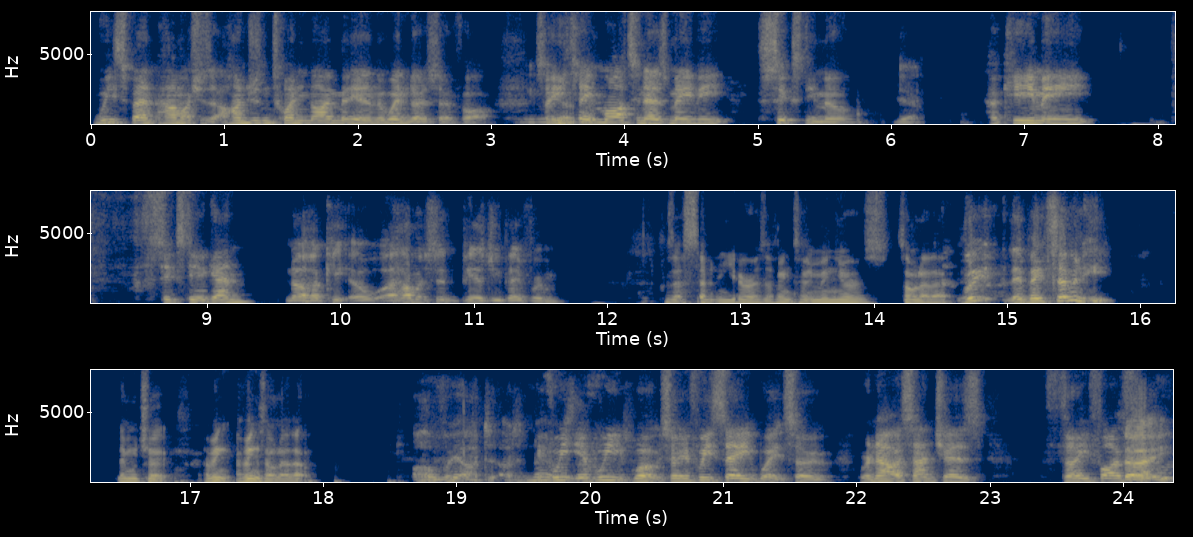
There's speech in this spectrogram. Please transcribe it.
we spent how much is it? 129 million in the window so far. So you Yeah. say Martinez maybe 60 mil. Yeah. Hakimi 60 again. No, Haki- uh, how much did PSG pay for him? Was that 70 euros? I think 70 million euros, something like that. Wait, they paid 70. Let me check. I think I think something like that. Oh, wait, I, d- I didn't know. If we if we well, so if we say wait, so Renato Sanches 35 30,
